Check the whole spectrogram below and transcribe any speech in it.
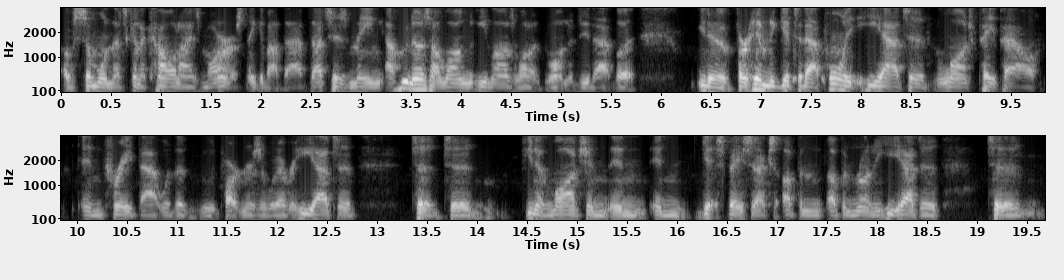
of someone that's going to colonize Mars. Think about that. If that's his main, uh, who knows how long Elon's wanted wanting to do that, but you know, for him to get to that point, he had to launch PayPal and create that with the with partners or whatever. He had to to to you know launch and and and get SpaceX up and up and running. He had to to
